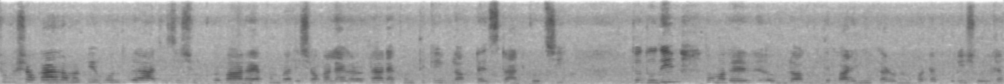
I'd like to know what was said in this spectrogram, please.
শুভ সকাল, আমার প্রিয় বন্ধুরা। আজ হচ্ছে শুক্রবার, এখন বাজে সকাল এগারোটার এখন থেকেই ব্লগটা স্টার্ট করছি। তো দুদিন তোমাদের ব্লগ দিতে পারিনি কারণ হঠাৎ করেই শরীরটা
